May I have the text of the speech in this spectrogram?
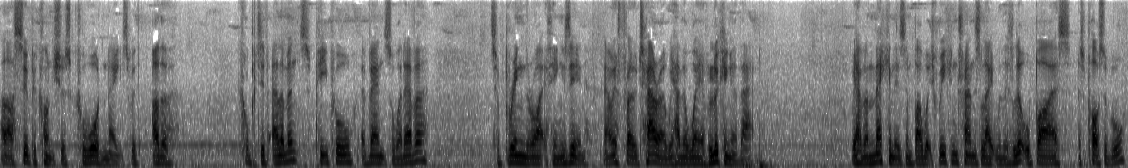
and our superconscious coordinates with other cooperative elements, people, events, or whatever to bring the right things in. Now, with Flow Tarot, we have a way of looking at that. We have a mechanism by which we can translate with as little bias as possible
